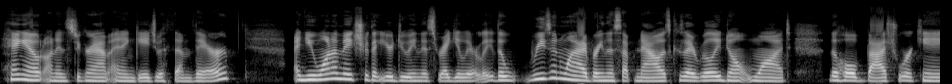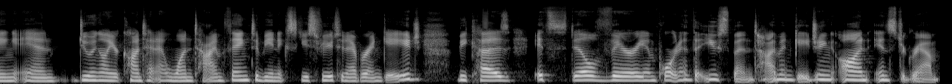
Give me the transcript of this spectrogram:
hang out on Instagram and engage with them there. And you want to make sure that you're doing this regularly. The reason why I bring this up now is because I really don't want the whole batch working and doing all your content at one time thing to be an excuse for you to never engage because it's still very important that you spend time engaging on Instagram.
